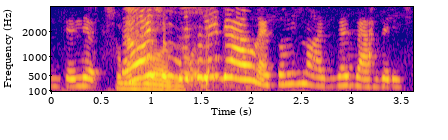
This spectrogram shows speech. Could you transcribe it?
Entendeu? Somos eu acho nós. muito legal, é, somos nós, as árvores.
